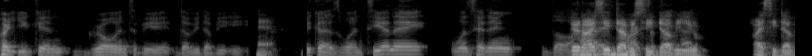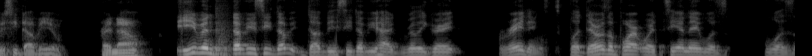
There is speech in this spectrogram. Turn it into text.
or you can grow into be WWE. Yeah. Because when TNA was hitting the Dude, I see marks that they had, WCW. I see WCW right now. even WCW WCW had really great ratings, but there was a part where TNA was was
